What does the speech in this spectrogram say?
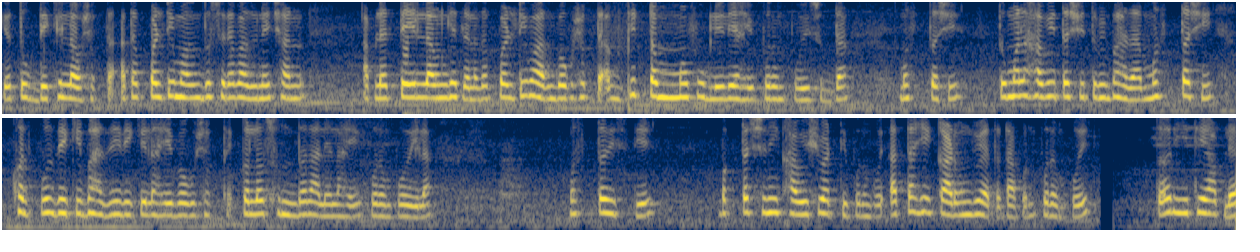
किंवा तूप देखील लावू शकता. आता पलटी मारून दुसऱ्या बाजूने छान आपल्या तेल लावून घेतल्यानंतर पलटी मारून बघू शकता. अगदी टम्म फुगलेली आहे पुरणपोळीसुद्धा मस्त अशी. तुम्हाला हवी तशी तुम्ही भाजा. मस्त अशी खरपूस देखील भाजी देखील आहे बघू शकता कलर सुंदर आलेला आहे पुरणपोळीला. मस्त दिसते बघता क्षणी खावीशी वाटते पुरणपोळी. आता ही काढून घेऊयात आता आपण पुरणपोळी. तर इथे आपल्या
